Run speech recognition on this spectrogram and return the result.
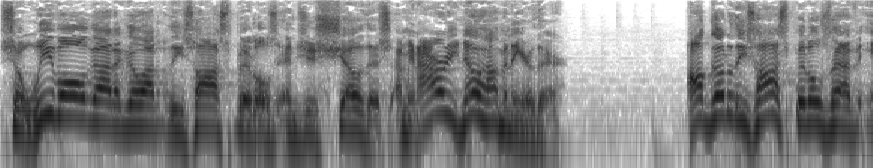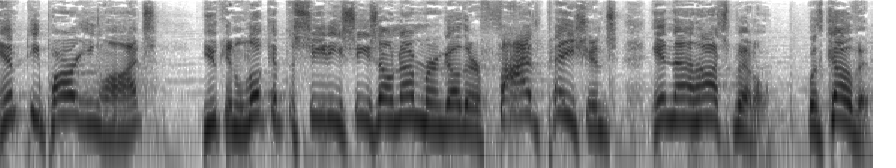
So we've all got to go out to these hospitals and just show this. I mean, I already know how many are there. I'll go to these hospitals that have empty parking lots. You can look at the CDC's own number and go, there are five patients in that hospital with COVID.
